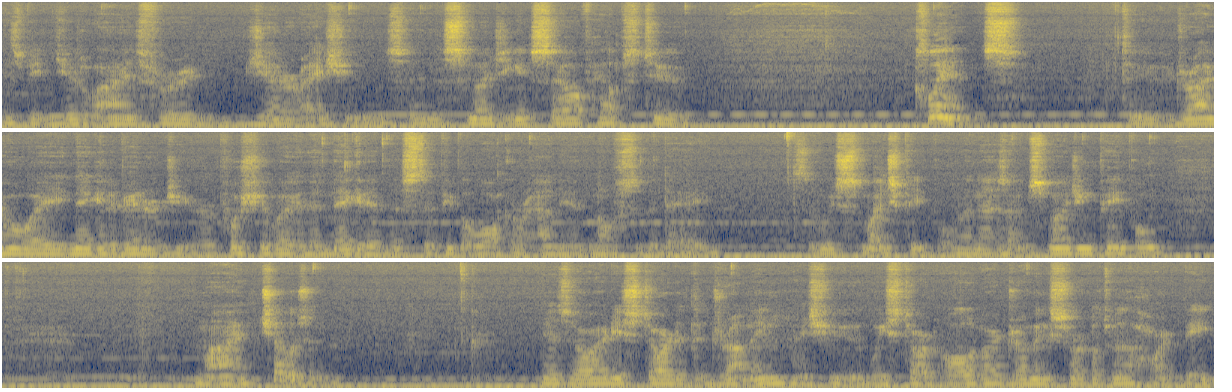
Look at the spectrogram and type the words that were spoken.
has been utilized for generations, and the smudging itself helps to cleanse, to drive away negative energy or push away the negativeness that people walk around in most of the day. So we smudge people, and as I'm smudging people, my chosen has already started the drumming. We start all of our drumming circles with a heartbeat.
